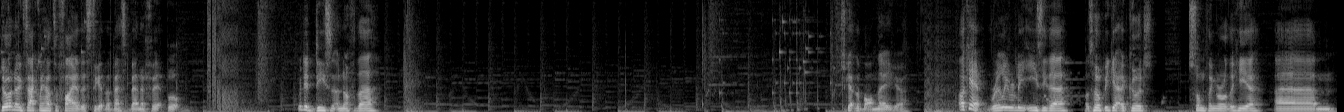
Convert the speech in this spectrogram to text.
don't know exactly how to fire this to get the best benefit, but we did decent enough there. Just get the bomb, there you go. Okay, really, really easy there. Let's hope we get a good something or other here. Um,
